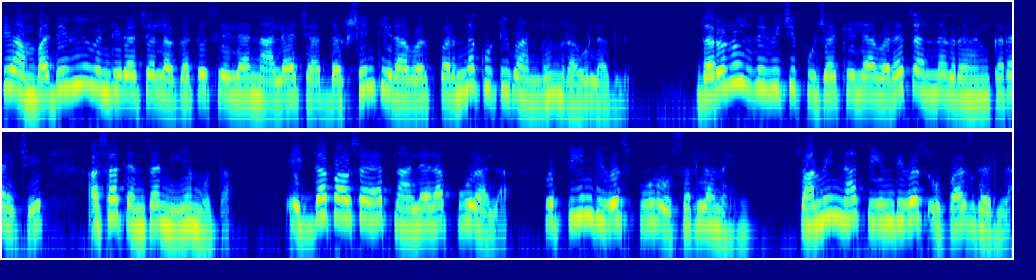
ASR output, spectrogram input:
ते अंबादेवी मंदिराच्या लगत असलेल्या नाल्याच्या दक्षिण तीरावर पर्णकुटी बांधून राहू लागले. दररोज देवीची पूजा केल्यावरच अन्न ग्रहण करायचे असा त्यांचा नियम होता. एकदा पावसाळ्यात नाल्याला पूर आला. व तीन दिवस पूर ओसरला नाही. स्वामींना तीन दिवस उपास घडला.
